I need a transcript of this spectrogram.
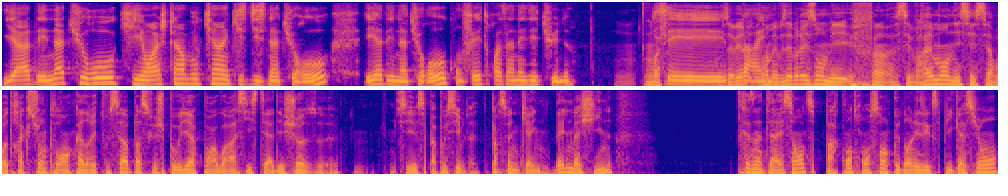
Il y a des naturaux qui ont acheté un bouquin et qui se disent naturaux, et il y a des naturaux qui ont fait trois années d'études. C'est vous avez, non mais vous avez raison, mais enfin, c'est vraiment nécessaire votre action pour encadrer tout ça parce que je peux vous dire, pour avoir assisté à des choses, euh, je me suis dit, c'est pas possible. Personne qui a une belle machine, très intéressante. Par contre, on sent que dans les explications,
